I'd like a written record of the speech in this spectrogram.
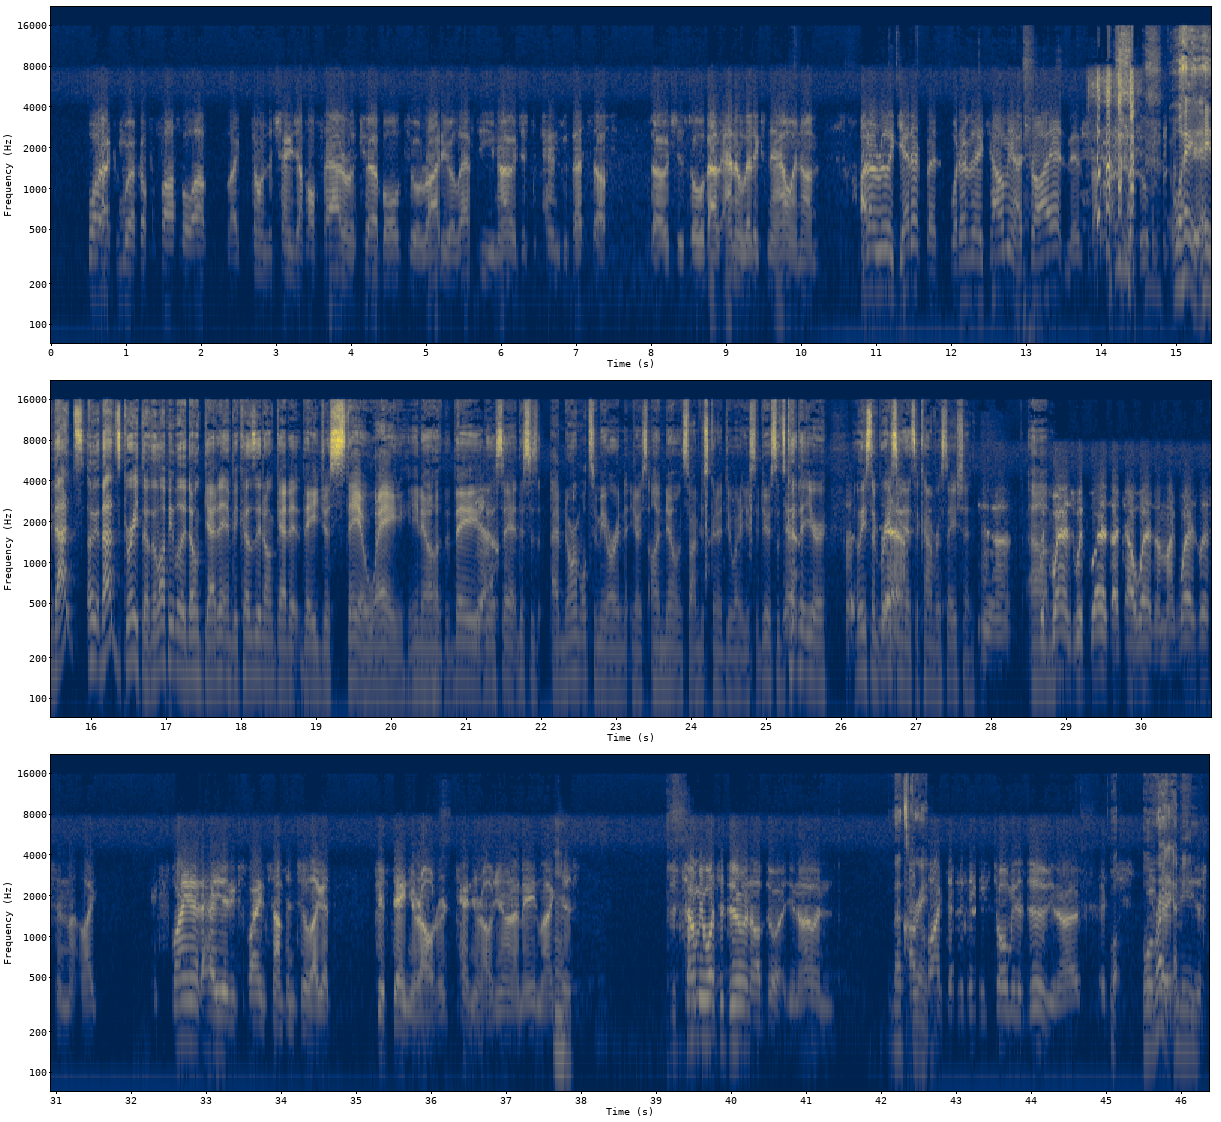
what I can work off the fastball up, like throwing the change up off that or the curveball to a righty or a lefty. You know, it just depends with that stuff. So it's just all about analytics now, and um, I don't really get it, but whatever they tell me, I try it. And it's, well, hey, hey, that's uh, that's great though. There are a lot of people that don't get it, and because they don't get it, they just stay away. You know, they yeah. they'll say this is abnormal to me, or you know, it's unknown. So I'm just going to do what I used to do. So it's yeah. good that you're at least embracing yeah. it as a conversation. Yeah. Um, with Wes, with Wes, I tell Wes, I'm like, Wes, listen, like, explain it how you'd explain something to like a 15 year old or 10 year old. You know what I mean? Like mm. just just tell me what to do and I'll do it. You know, and that's I've great. liked everything he's told me to do. You know, it's, well, well right. I mean. Just,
